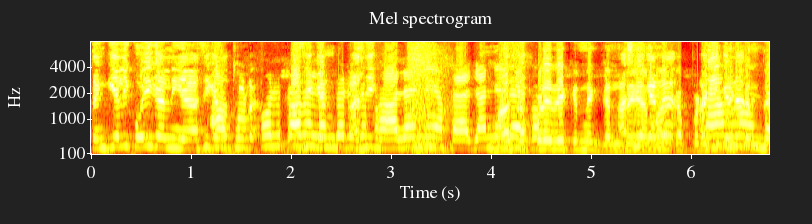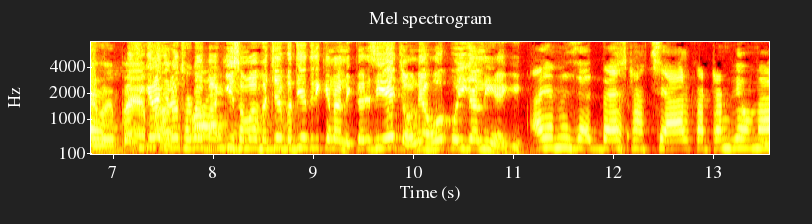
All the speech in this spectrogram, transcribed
ਤੰਗੀ ਵਾਲੀ ਕੋਈ ਗੱਲ ਨਹੀਂ ਹੈ। ਅਸੀਂ ਕਹਿੰਦਾ ਤੁਹਾਡਾ ਫੁਲਕਾ ਮੈਂ ਅਸੀਂ ਲੰਗਰ ਚ ਅਸੀਂ ਖਾ ਲੈਣੇ ਆ ਪੈ ਜਾਂਦੇ ਮਾਂ ਨੇ। ਕੱਪੜੇ ਦੇ ਕਿੰਨੇ ਗੰਦੇ ਆ ਮਾਂ ਕੱਪੜੇ ਅਸੀਂ ਕਿੰਨੇ ਕਹਿੰਦੇ- ਗੰਦੇ ਹੋਏ ਪਏ ਅਸੀਂ ਆ ਕਹਿੰਦਾ ਜਿਹੜਾ ਮਾਂ। ਤੁਹਾਡਾ ਬਾਕੀ ਸਮਾਂ ਬੱਚੇ ਵਧੀਆ ਤਰੀਕੇ ਨਾਲ ਨਿਕਲ ਸੀ ਇਹ ਚਾਹੁੰਦੇ ਆ ਹੋਰ ਕੋਈ ਗੱਲ ਨਹੀਂ ਹੈਗੀ। ਅਜੇ ਮੈਂ ਬੈਸਟ ਸਿਆਲ ਕੱਟਣ ਦਿਓ ਮੈਂ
